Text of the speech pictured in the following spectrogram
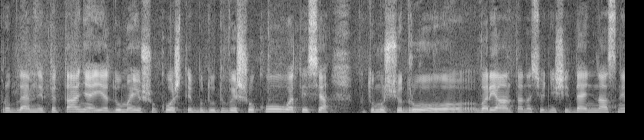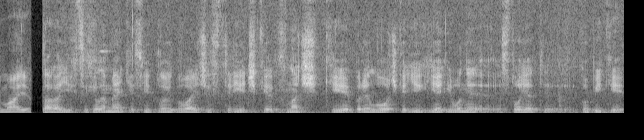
проблемні питання. Я думаю, що кошти будуть вишуковуватися, тому що другого варіанта на сьогоднішній день в нас немає. Зараз їх цих елементів, світловідбиваючі стрічки, значки, брелочки, їх є і вони стоять е, копійки.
